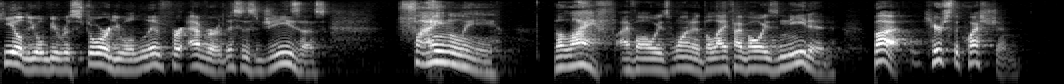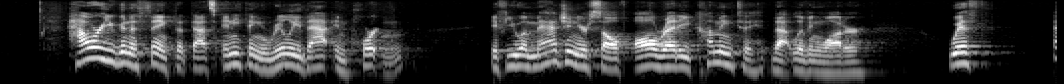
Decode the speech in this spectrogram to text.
healed, you will be restored, you will live forever. This is Jesus. Finally, the life I've always wanted, the life I've always needed. But here's the question How are you going to think that that's anything really that important if you imagine yourself already coming to that living water with eh,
